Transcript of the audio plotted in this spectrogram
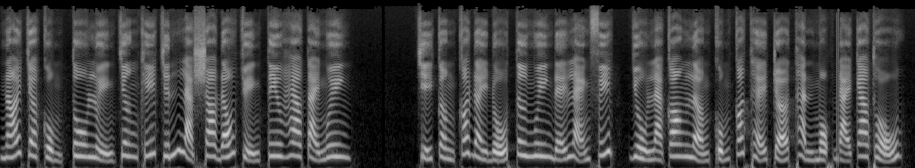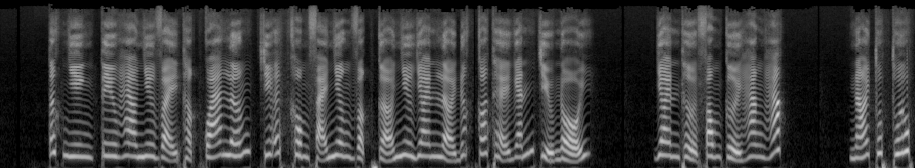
Nói cho cùng, tu luyện chân khí chính là so đấu chuyện tiêu hao tài nguyên. Chỉ cần có đầy đủ tư nguyên để lãng phí, dù là con lợn cũng có thể trở thành một đại cao thủ. Tất nhiên, tiêu hao như vậy thật quá lớn, chứ ít không phải nhân vật cỡ như Doanh Lợi Đức có thể gánh chịu nổi. Doanh Thừa Phong cười hăng hắc, nói thúc thúc,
